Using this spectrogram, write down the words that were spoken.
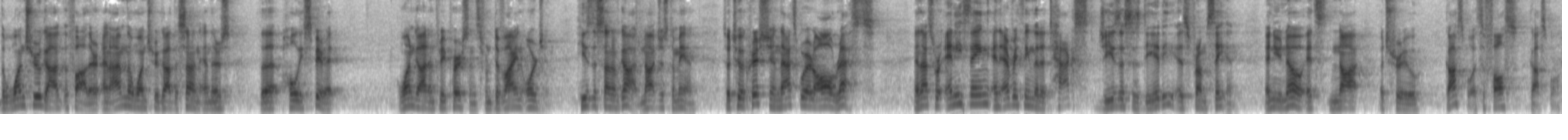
the one true God, the Father, and I'm the one true God, the Son, and there's the Holy Spirit, one God in three persons from divine origin. He's the Son of God, not just a man. So to a Christian, that's where it all rests. And that's where anything and everything that attacks Jesus' deity is from Satan. And you know it's not a true gospel, it's a false gospel.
